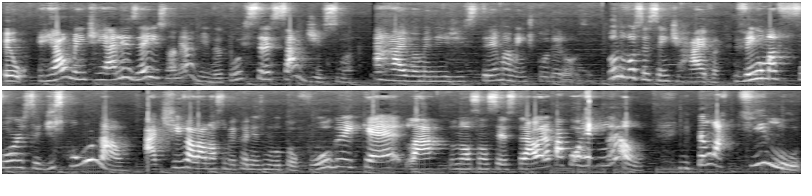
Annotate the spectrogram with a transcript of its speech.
eu realmente realizei isso na minha vida. Eu tô estressadíssima. A raiva é uma energia extremamente poderosa. Quando você sente raiva, vem uma força descomunal. Ativa lá o nosso mecanismo luto-fuga e quer lá no nosso ancestral era para correr do leão. Então aquilo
